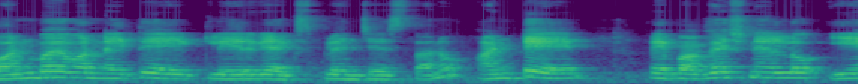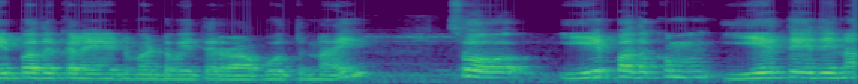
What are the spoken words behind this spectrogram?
వన్ బై వన్ అయితే క్లియర్గా ఎక్స్ప్లెయిన్ చేస్తాను. అంటే రేపు ఆగస్టు నెలలో ఏ పథకాలు అనేటువంటివి అయితే రాబోతున్నాయి. సో ఏ పథకం ఏ తేదీన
